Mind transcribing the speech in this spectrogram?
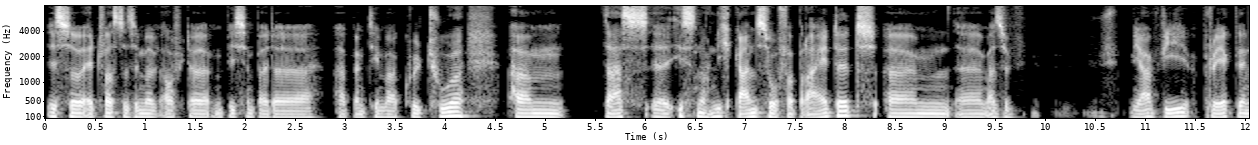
ist so etwas, das immer auch wieder ein bisschen bei der äh, beim Thema Kultur. Ähm, das äh, ist noch nicht ganz so verbreitet. Ähm, äh, also ja, wie Projekte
